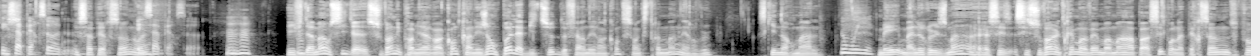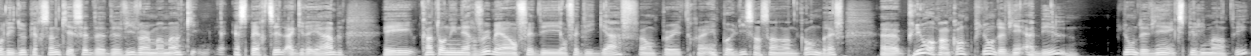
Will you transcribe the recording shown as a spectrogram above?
Et sa personne. et sa personne, Et ouais. sa personne. Évidemment aussi, souvent, les premières rencontres, quand les gens n'ont pas l'habitude de faire des rencontres, ils sont extrêmement nerveux, ce qui est normal. Oui. Mais malheureusement, euh, c'est c'est souvent un très mauvais moment à passer pour la personne, pour les deux personnes qui essaient de, de vivre un moment qui, espère-t-il, agréable. Et quand on est nerveux, ben, on, fait des, on fait des gaffes, on peut être impoli sans s'en rendre compte. Bref, euh, plus on rencontre, plus on devient habile, plus on devient expérimenté,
